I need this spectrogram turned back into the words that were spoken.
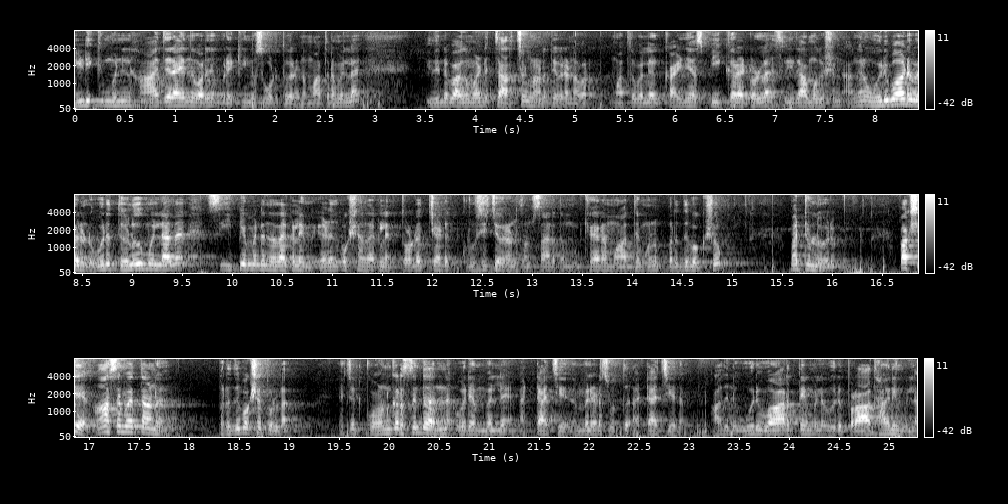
E ഡിക്ക് മുന്നിൽ ഹാജരായെന്ന് പറഞ്ഞ് ബ്രേക്കിംഗ് ന്യൂസ് കൊടുത്തു വരണം. മാത്രമല്ല ഇതിന്റെ ഭാഗമായിട്ട് ചർച്ചകൾ നടത്തിയവരാണ് അവർ. മാത്രമല്ല കഴിഞ്ഞ സ്പീക്കറായിട്ടുള്ള ശ്രീരാമകൃഷ്ണൻ അങ്ങനെ ഒരുപാട് പേരുണ്ട്. ഒരു തെളിവുമില്ലാതെ സി പി എമ്മിന്റെ നേതാക്കളെയും ഇടതുപക്ഷ നേതാക്കളെയും തുടർച്ചയായിട്ട് ക്രൂശിച്ചവരാണ് സംസ്ഥാനത്തെ മുഖ്യധാര മാധ്യമങ്ങളും പ്രതിപക്ഷവും മറ്റുള്ളവരും. പക്ഷേ ആ സമയത്താണ് പ്രതിപക്ഷത്തുള്ള എന്നുവെച്ചാൽ കോൺഗ്രസിന്റെ തന്നെ ഒരു എം എൽ എ അറ്റാച്ച് ചെയ്ത് എം എൽ എയുടെ സ്വത്ത് അറ്റാച്ച് ചെയ്ത അതിന് ഒരു വാർത്തയുമില്ല ഒരു പ്രാധാന്യവുമില്ല.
